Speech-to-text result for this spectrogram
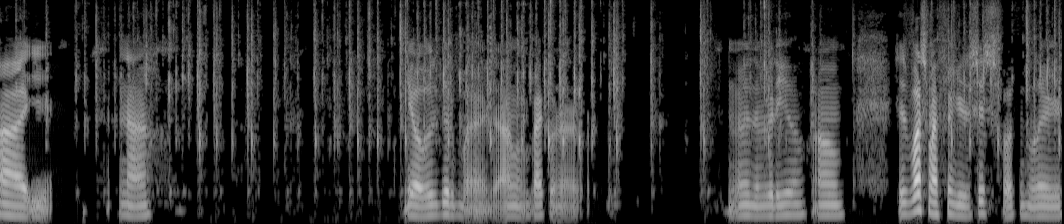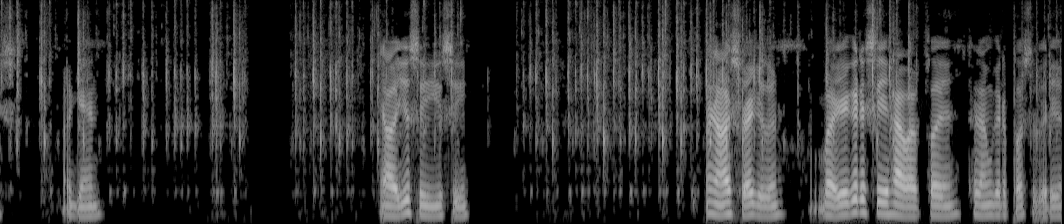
Yeah, nah. Yo, what's good, man? I'm back on the, in the video. Um, just watch my fingers. It's just fucking hilarious. Again. Oh, you see, you see. No, it's regular. But you're gonna see how I play, because I'm gonna post a video.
